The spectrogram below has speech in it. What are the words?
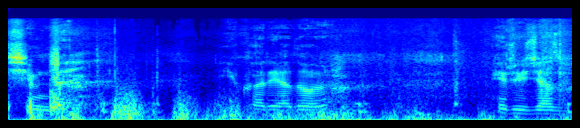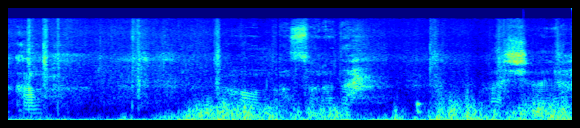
Şimdi yukarıya doğru yürüyeceğiz bakalım. Ondan sonra da aşağıya.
